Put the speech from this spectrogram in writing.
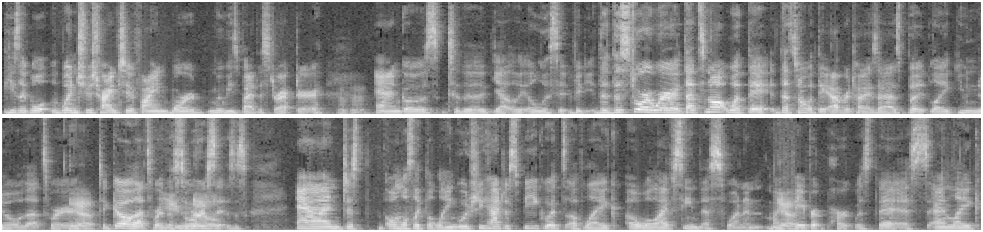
he's like, well, when she was trying to find more movies by this director, Mm-hmm. and goes to the yeah the illicit video the, the store where that's not what they that's not what they advertise as, but like you know that's where Yeah. to go. That's where the You source know. is. And just almost like the language she had to speak was of like, oh well, I've seen this one, and my Yeah. favorite part was this, and like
